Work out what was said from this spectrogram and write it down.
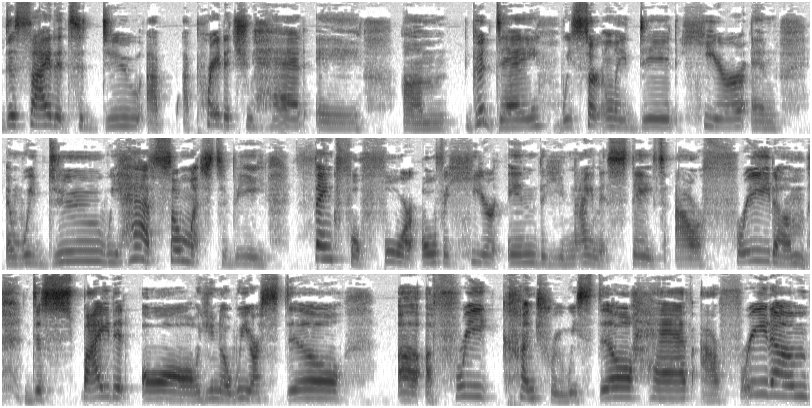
decided to do, I, I pray that you had a um, good day. We certainly did hear, and and we do. We have so much to be thankful for over here in the United States. Our freedom, despite it all, you know, we are still uh, a free country. We still have our freedom,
